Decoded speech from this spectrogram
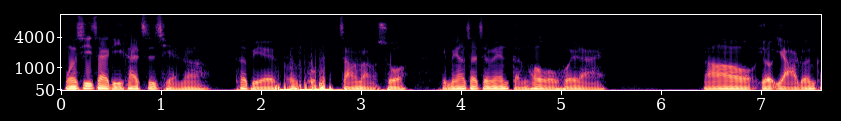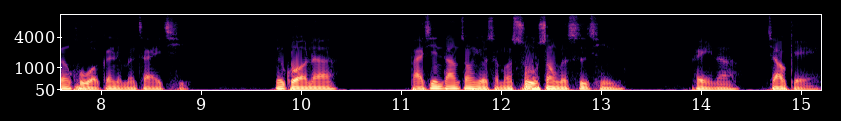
摩西在离开之前呢，特别吩咐长老说：“你们要在这边等候我回来，然后有亚伦跟户我跟你们在一起。如果呢，百姓当中有什么诉讼的事情，可以呢交给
